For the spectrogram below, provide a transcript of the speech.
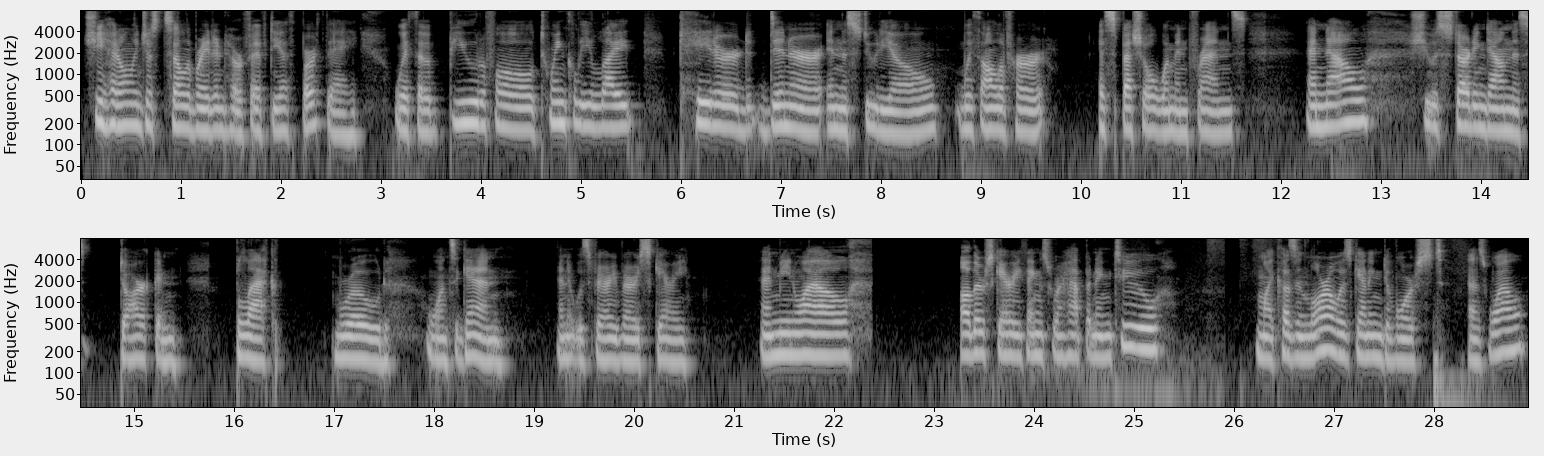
She had only just celebrated her 50th birthday with a beautiful, twinkly light catered dinner in the studio with all of her as special women friends. And now she was starting down this dark and black road once again, and it was very, very scary. And meanwhile, other scary things were happening too. My cousin Laura was getting divorced as well,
